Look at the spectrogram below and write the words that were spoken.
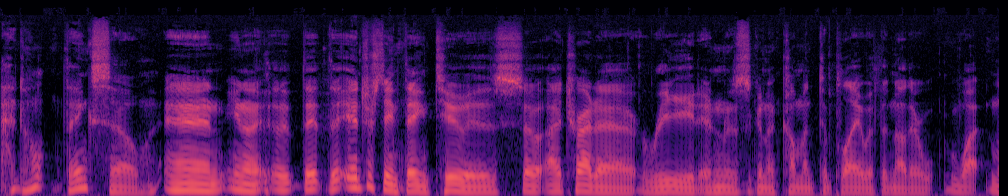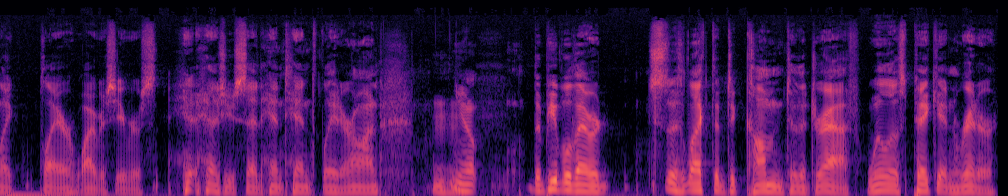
I don't think so. And you know, uh, the, the interesting thing too is, so I try to read, and this is going to come into play with another what like player, wide receivers, as you said, hint hint later on. You know, the people that were selected to come to the draft: Willis, Pickett, and Ridder.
